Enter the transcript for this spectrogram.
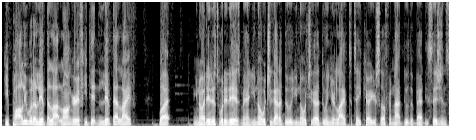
He probably would have lived a lot longer if he didn't live that life. But you know, it is what it is, man. You know what you got to do. You know what you got to do in your life to take care of yourself and not do the bad decisions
